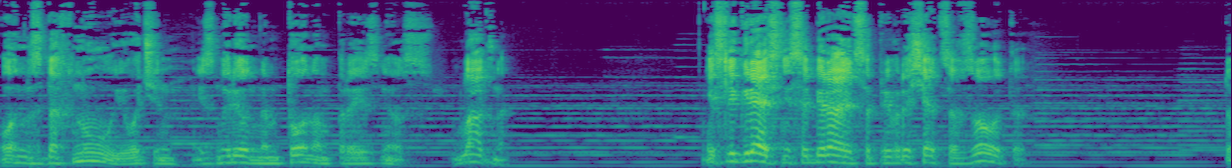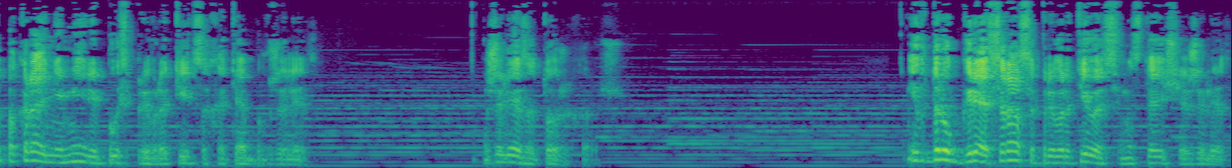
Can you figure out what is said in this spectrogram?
Он вздохнул и очень изнуренным тоном произнес, «Ладно, если грязь не собирается превращаться в золото, то, по крайней мере, пусть превратится хотя бы в железо. Железо тоже хорошо. И вдруг грязь раз и превратилась в настоящее железо.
